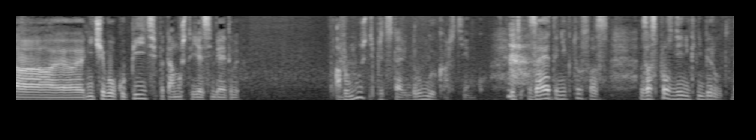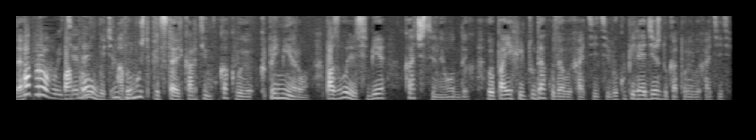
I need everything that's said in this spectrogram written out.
а, ничего купить, потому что я себя этого... А вы можете представить другую картинку? Ведь за это никто с вас за спрос денег не берут, да? Попробуйте, да? Попробуйте. А вы можете представить картинку, как вы, к примеру, позволили себе качественный отдых, вы поехали туда, куда вы хотите, вы купили одежду, которую вы хотите,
